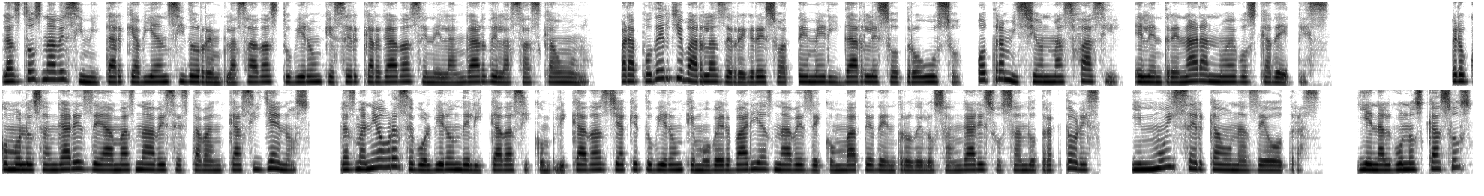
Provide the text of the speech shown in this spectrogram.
las dos naves Cimitar que habían sido reemplazadas tuvieron que ser cargadas en el hangar de la Sasca 1, para poder llevarlas de regreso a Temer y darles otro uso, otra misión más fácil, el entrenar a nuevos cadetes. Pero como los hangares de ambas naves estaban casi llenos, las maniobras se volvieron delicadas y complicadas ya que tuvieron que mover varias naves de combate dentro de los hangares usando tractores, y muy cerca unas de otras. Y en algunos casos,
